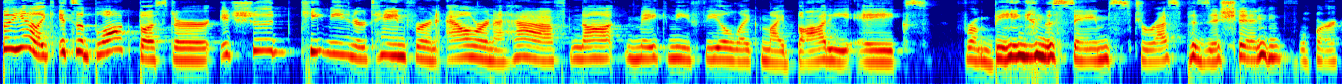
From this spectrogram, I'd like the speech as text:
But yeah, like it's a blockbuster. It should keep me entertained for an hour and a half, not make me feel like my body aches from being in the same stress position for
